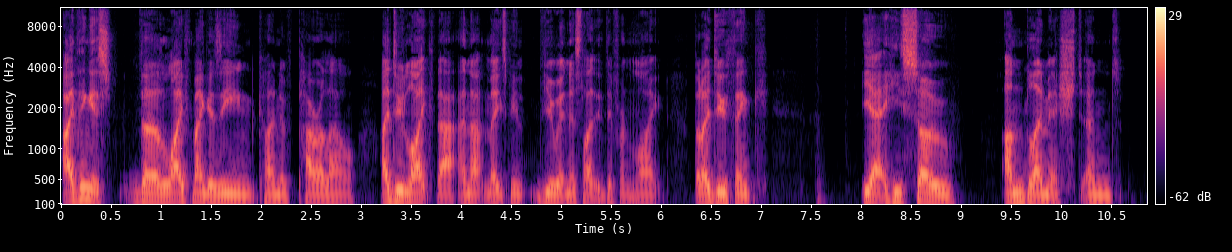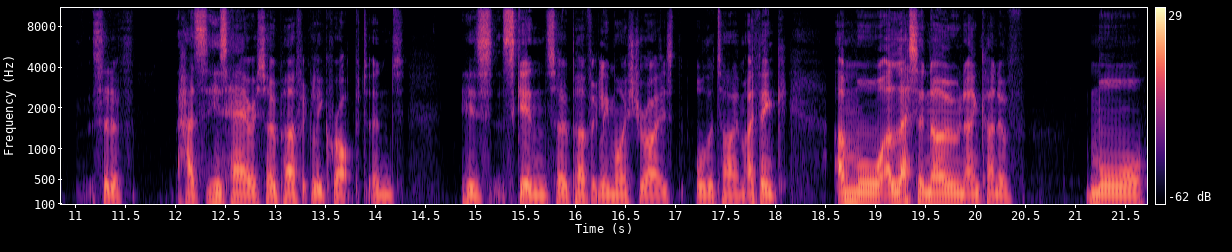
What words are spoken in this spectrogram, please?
I think it's the Life magazine kind of parallel. I do like that, and that makes me view it in a slightly different light. But I do think, yeah, he's so unblemished and sort of has his hair is so perfectly cropped and his skin so perfectly moisturized all the time. I think a more a lesser known and kind of more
